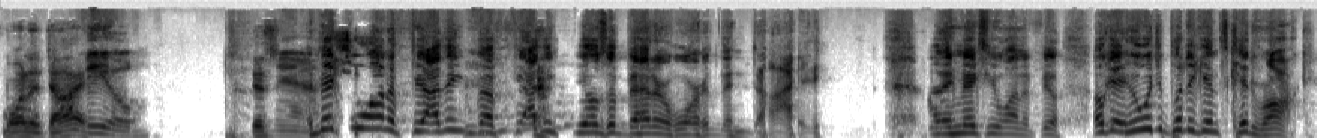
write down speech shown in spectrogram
want to die. Feel. Just Yeah. It makes you want to feel. I think I think feels a better word than die. I think it makes you want to feel. Okay, who would you put against Kid Rock?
